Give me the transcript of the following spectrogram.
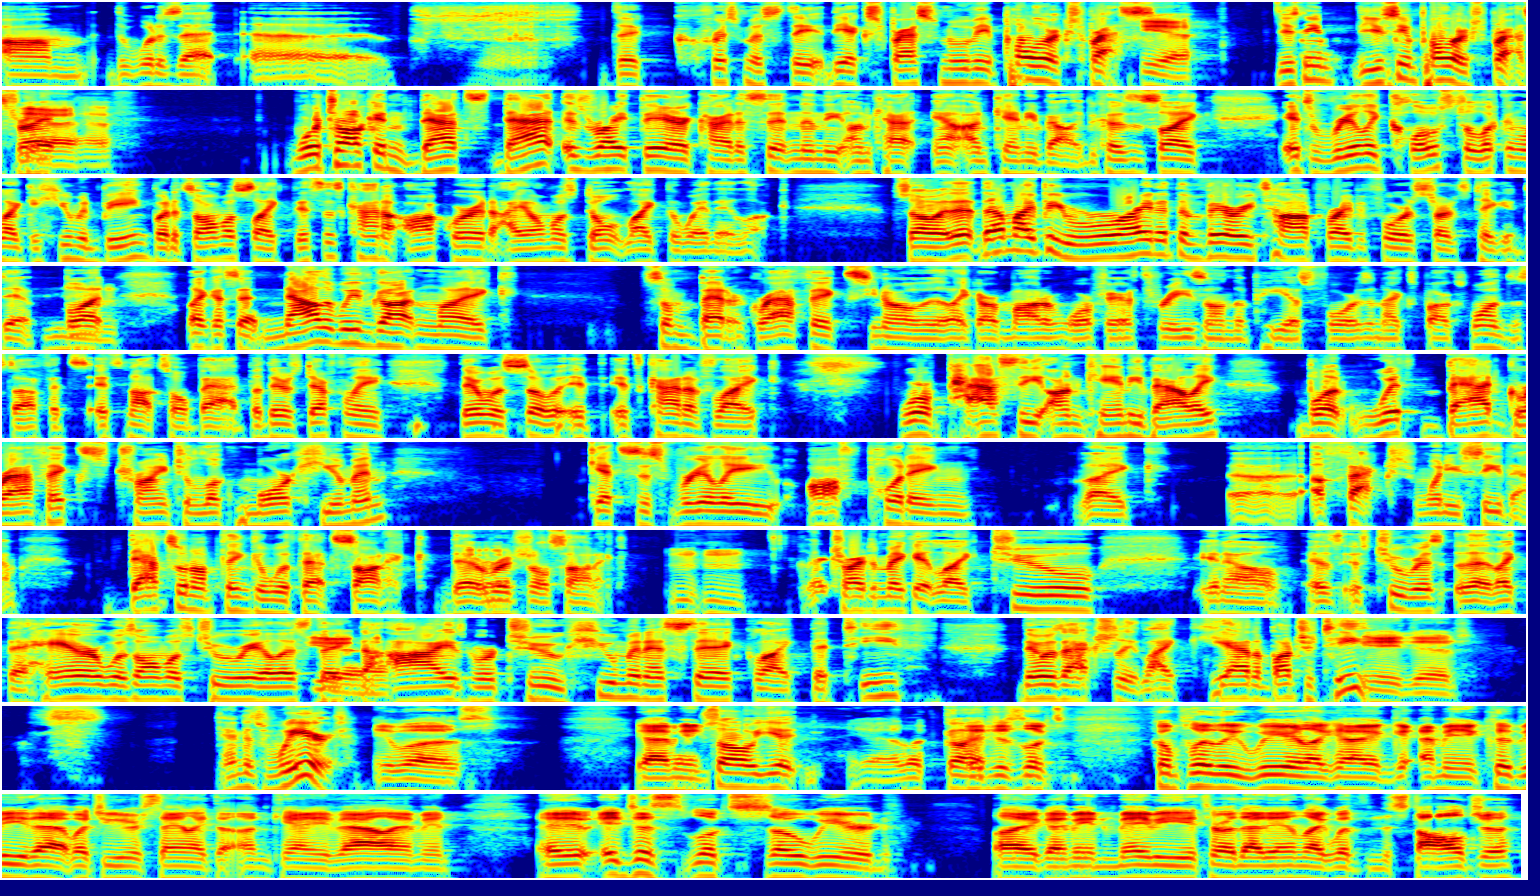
um the what is that uh the Christmas the the Express movie Polar Express. Yeah. You seen you seen Polar Express right? Yeah, I have. We're talking that's that is right there kind of sitting in the unca- uh, uncanny valley because it's like it's really close to looking like a human being but it's almost like this is kind of awkward. I almost don't like the way they look. So that, that might be right at the very top right before it starts to take a dip. But Mhm. like I said, now that we've gotten like some better graphics, you know, like our Modern Warfare threes on the PS4s and Xbox Ones and stuff, it's it's not so bad. But there's definitely there was so it, it's kind of like we're past the uncanny valley, but with bad graphics, trying to look more human gets this really off-putting like uh, effect when you see them. That's what I'm thinking with that Sonic, the Sure. original Sonic Mhm. they tried to make it like too you know it was, too ris- like the hair was almost too realistic Yeah. the eyes were too humanistic like the teeth there was actually like he had a bunch of teeth Yeah, he did. and it's weird It was. Yeah, I mean, so you yeah. Go It just looked completely weird. Like, I mean, it could be that what you were saying, like the uncanny valley. I mean, it, it just looked so weird. Like, I mean, maybe you throw that in like with nostalgia.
